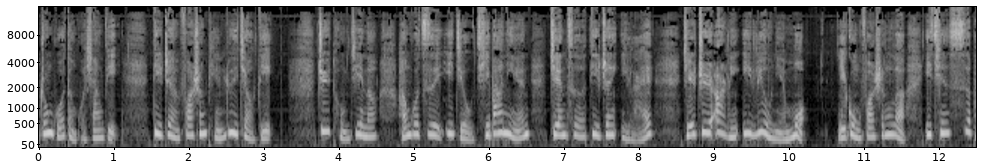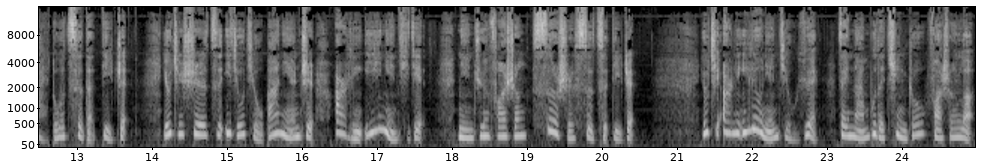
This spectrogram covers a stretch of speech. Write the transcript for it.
中国等国相比，地震发生频率较低。据统计呢，韩国自一九七八年监测地震以来，截至二零一六年末，一共发生了一千四百多次的地震。尤其是自一九九八年至二零一一年期间，年均发生四十四次地震。尤其二零一六年九月，在南部的庆州发生了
